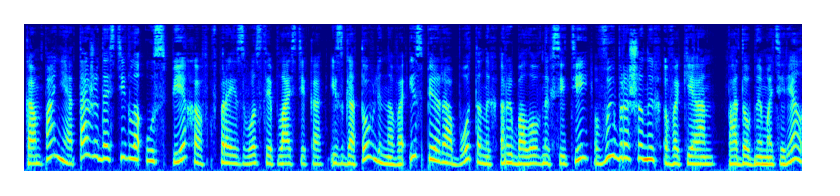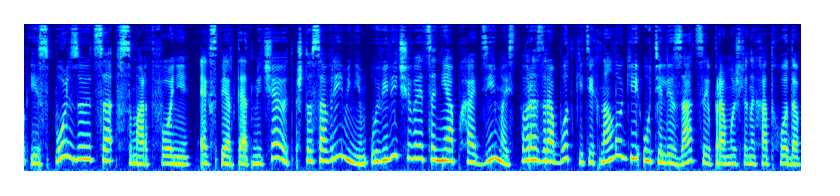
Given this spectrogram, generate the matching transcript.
Компания также достигла успехов в производстве пластика, изготовленного из переработанных рыболовных сетей, выброшенных в океан. Подобный материал используется в смартфоне. Эксперты отмечают, что со временем увеличивается необходимость в разработке технологий утилизации промышленных отходов.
